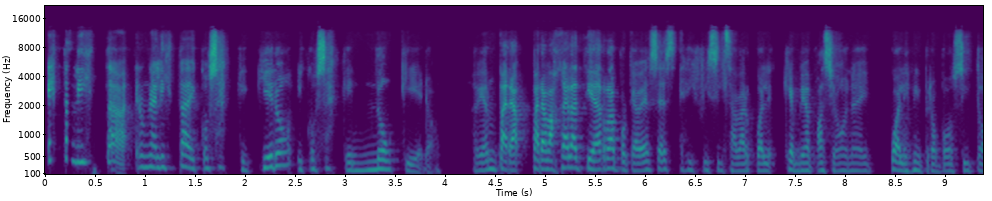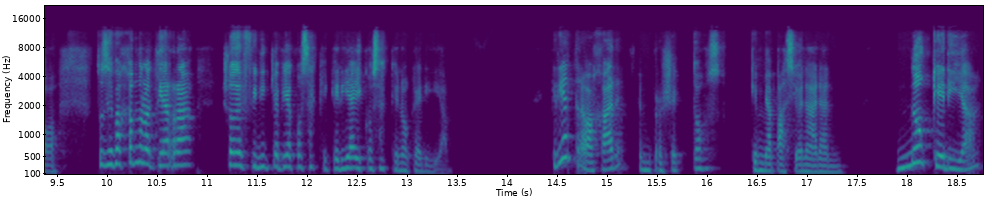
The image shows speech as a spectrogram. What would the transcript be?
Esta lista era una lista de cosas que quiero y cosas que no quiero. Bien, para, para bajar a tierra, porque a veces es difícil saber cuál, qué me apasiona y cuál es mi propósito. Entonces, bajando a tierra, yo definí que había cosas que quería y cosas que no quería. Quería trabajar en proyectos que me apasionaran. No quería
